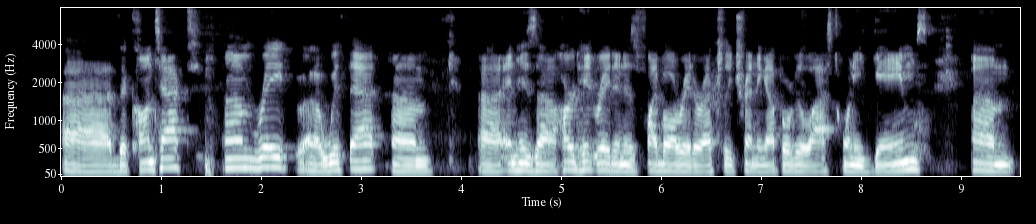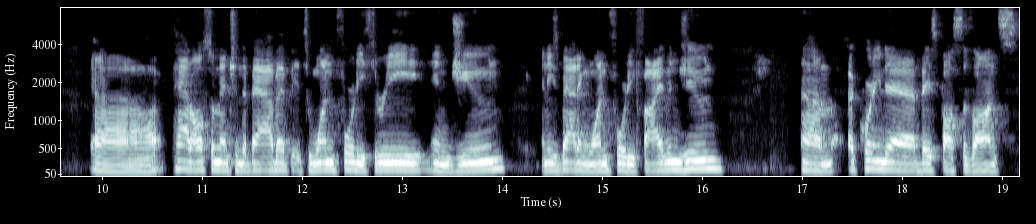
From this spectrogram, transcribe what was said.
uh, the contact um, rate uh, with that. Um, uh, and his uh, hard hit rate and his fly ball rate are actually trending up over the last 20 games. Um, uh, Pat also mentioned the BABIP. It's 143 in June, and he's batting 145 in June. Um, according to Baseball Savant's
